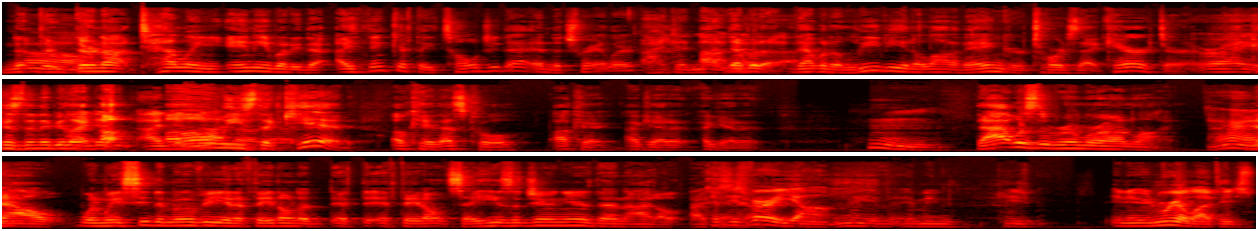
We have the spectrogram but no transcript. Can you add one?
No, Oh. they're, they're not telling anybody that. I think if they told you that in the trailer, I did uh, not that know would that. that would alleviate a lot of anger towards that character, Right. Because then they'd be like, "Oh, oh, he's the that. kid." Okay, that's cool. Okay, I get it. I get it. Hmm. That was the rumor online. All right. Now, when we see the movie, and if they don't, if, if they don't say he's a junior, then I don't. Because he's very it. young. I mean, he's in, in real life he's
